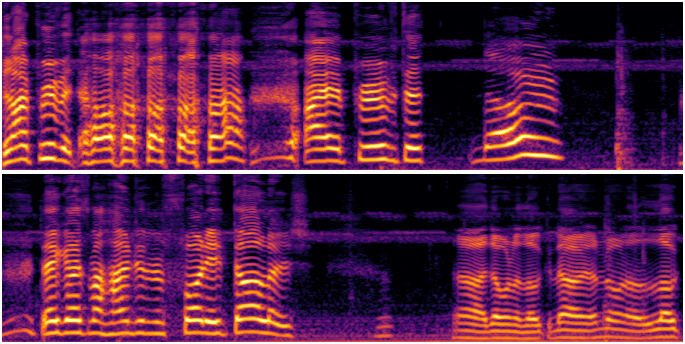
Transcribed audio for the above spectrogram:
Did I approve it? I approved it. No. There goes my $140. Oh, I don't want to look. No, I don't want to look.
